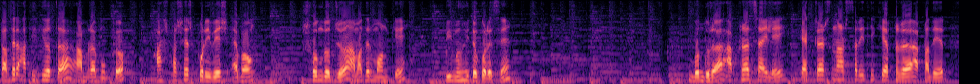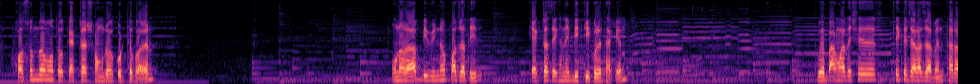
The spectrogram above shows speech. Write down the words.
তাদের আতিথেয়তা আমরা মুগ্ধ। আশপাশের পরিবেশ এবং সৌন্দর্য আমাদের মনকে বিমোহিত করেছে। বন্ধুরা, আপনারা চাইলে ক্যাকটাস নার্সারি থেকে আপনারা আপনাদের পছন্দ মতো ক্যাকটাস সংগ্রহ করতে পারেন। ওনারা বিভিন্ন প্রজাতির ক্যাকটাস এখানে বিক্রি করে থাকেন। তবে বাংলাদেশের থেকে যারা যাবেন, তারা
